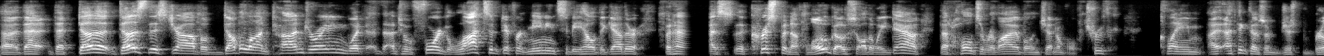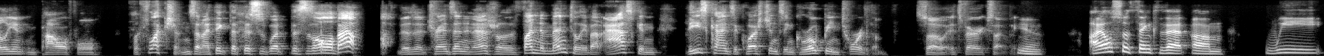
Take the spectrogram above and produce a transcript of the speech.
Uh, that that does does this job of double entendreing what uh, to afford lots of different meanings to be held together, but has a crisp enough logos all the way down that holds a reliable and general truth claim. I, I think those are just brilliant and powerful reflections, and I think that this is what this is all about. There's a transcendent naturalism fundamentally about asking these kinds of questions and groping toward them. So it's very exciting. Yeah. I also think that um, we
